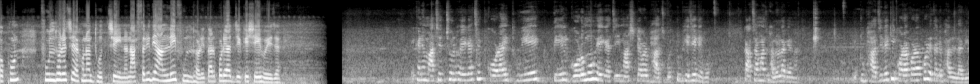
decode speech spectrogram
তখন ফুল ধরেছে, এখন আর ধরছেই না। নার্সারি দিয়ে আনলেই ফুল ধরে, তারপরে আর যে কে সেই হয়ে যায়। মাছের ঝোল হয়ে গেছে, কড়াই ধুয়ে তেল গরমও হয়ে গেছে, এই মাছটা আবার ভাজবো, একটু ভেজে নেব। কাঁচা মাছ ভালো লাগে না। একটু ভাজলে কি কড়া কড়া করে, তাহলে ভালো লাগে।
